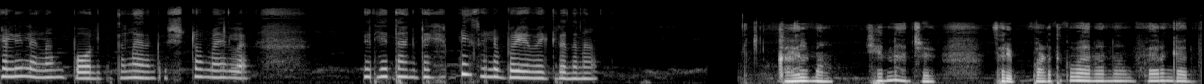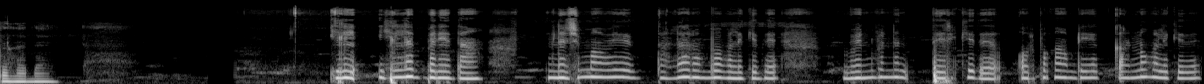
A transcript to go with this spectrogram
வெளியிலலாம் போகிறதுக்கெல்லாம் எனக்கு இஷ்டமே இல்லை. பெரியத்தாங்கிட்ட எப்படி சொல்ல புரிய வைக்கிறதுனா? கயல்மா என்னாச்சு? சரி படத்துக்கு வேணாம்னா வேற எங்கேயாவது போகலாமா இல்லை பெரியதா நிஜமாவே தலை ரொம்ப வலிக்குது. வெண்வெண்ணு தெரிக்குது. ஒரு பக்கம் அப்படியே கண்ணும் வலிக்குது.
